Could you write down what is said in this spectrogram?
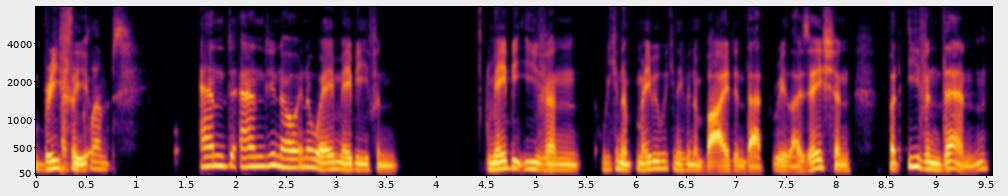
a briefly glimpse. and and you know in a way maybe even maybe even we can maybe we can even abide in that realization. But even then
